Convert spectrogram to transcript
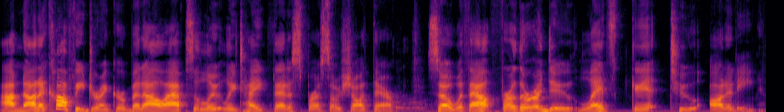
I'm not a coffee drinker, but I'll absolutely take that espresso shot there. So, without further ado, let's get to auditing.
